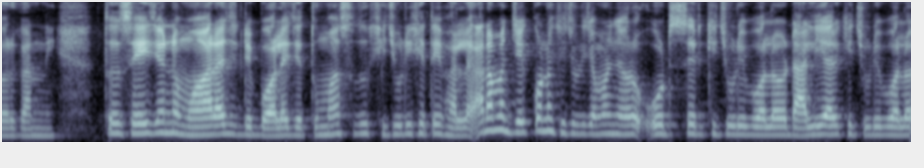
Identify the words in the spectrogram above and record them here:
দরকার নেই। তো সেই জন্য মহারাজ বলে যে, তোমার শুধু খিচুড়ি খেতেই ভালো লাগে। আর আমার যে কোনো খিচুড়ি, যেমন ধরো ওটসের খিচুড়ি বলো, ডালিয়ার খিচুড়ি বলো,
